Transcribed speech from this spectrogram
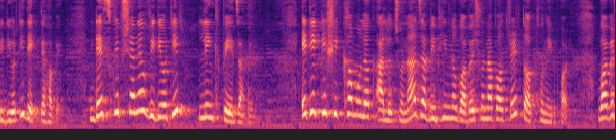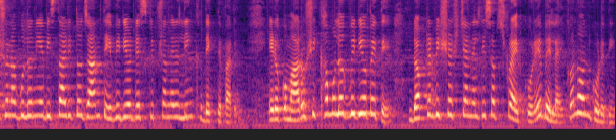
ভিডিওটি দেখতে হবে। ডেসক্রিপশানেও ভিডিওটির লিংক পেয়ে যাবেন। এটি একটি শিক্ষামূলক আলোচনা যা বিভিন্ন গবেষণাপত্রের তথ্য নির্ভর। গবেষণাগুলো নিয়ে বিস্তারিত জানতে ভিডিও ডেসক্রিপশনের লিংক দেখতে পারেন। এরকম আরও শিক্ষামূলক ভিডিও পেতে ডক্টর বিশ্বাস চ্যানেলটি সাবস্ক্রাইব করে বেলাইকন অন করে দিন।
